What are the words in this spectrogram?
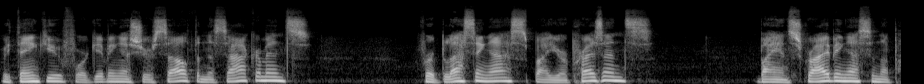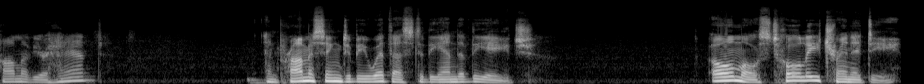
We thank you for giving us yourself in the sacraments, for blessing us by your presence, by inscribing us in the palm of your hand and promising to be with us to the end of the age. O most holy Trinity,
